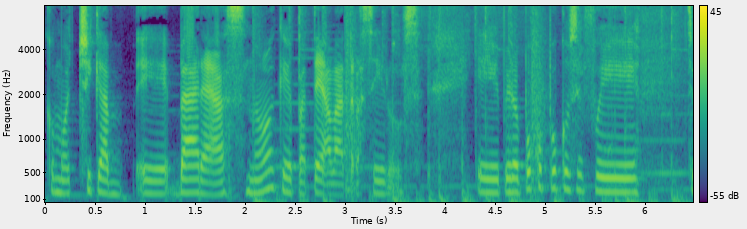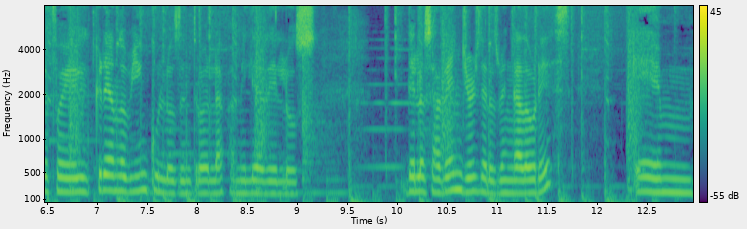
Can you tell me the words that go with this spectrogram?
como chica eh, badass, ¿no? Que pateaba traseros. Eh, pero poco a poco se fue, se fue creando vínculos dentro de la familia de los, de los Avengers, de los Vengadores. Em,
